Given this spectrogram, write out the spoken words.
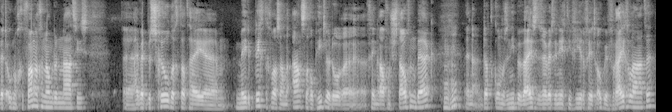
werd ook nog gevangen genomen door de nazi's. Uh, hij werd beschuldigd dat hij uh, medeplichtig was aan de aanslag op Hitler door uh, generaal von Stauffenberg. Mm -hmm. En dat konden ze niet bewijzen, dus hij werd in 1944 ook weer vrijgelaten.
